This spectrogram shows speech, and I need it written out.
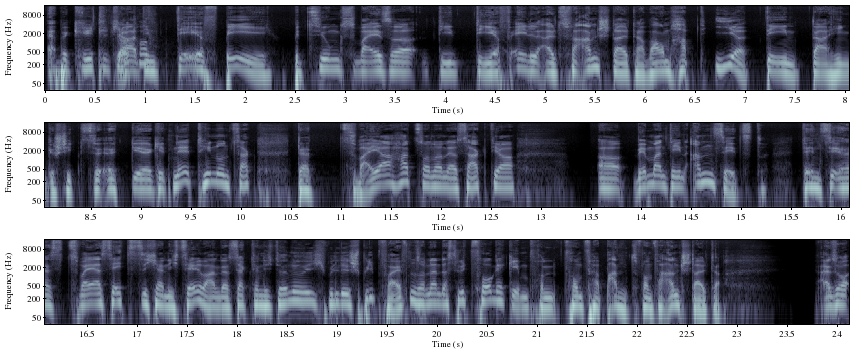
er bekrittelt ja den DFB beziehungsweise die DFL als Veranstalter. Warum habt ihr den dahin geschickt? Er geht nicht hin und sagt, der Zweier hat, sondern er sagt ja, äh, wenn man den ansetzt, denn der Zweier setzt sich ja nicht selber an, der sagt ja nicht, ich will das Spiel pfeifen, sondern das wird vorgegeben von, vom Verband, vom Veranstalter. Also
